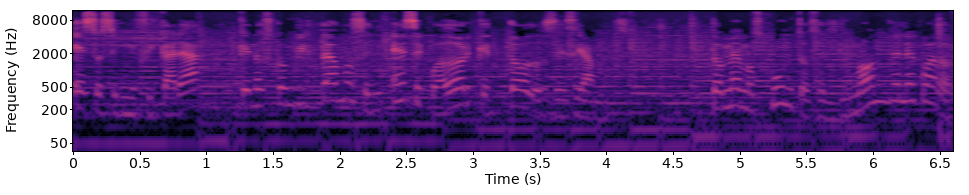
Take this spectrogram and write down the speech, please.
Eso significará que nos convirtamos en ese Ecuador que todos deseamos. Tomemos juntos el timón del Ecuador.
